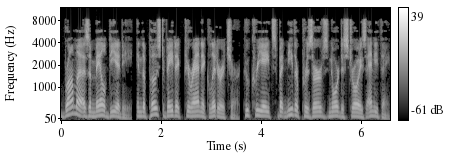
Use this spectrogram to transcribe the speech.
Brahma is a male deity, in the post-Vedic Puranic literature, who creates but neither preserves nor destroys anything.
